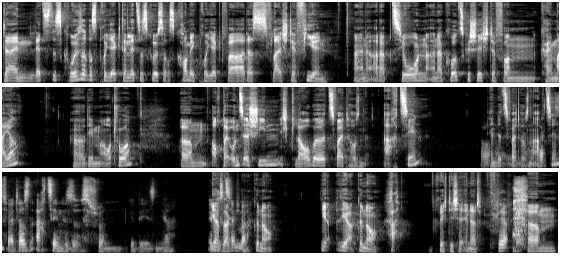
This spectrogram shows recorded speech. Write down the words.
Dein letztes größeres Projekt, dein letztes größeres Comic-Projekt war das Fleisch der vielen. Eine Adaption einer Kurzgeschichte von Kai Meier, äh, dem Autor. Ähm, auch bei uns erschienen, ich glaube 2018. Oh, Ende 2018? 2018 ist es schon gewesen, ja. Im ja, sag ich ja, genau. Ja, ja, genau. Ha, richtig erinnert. Ja. Ähm,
